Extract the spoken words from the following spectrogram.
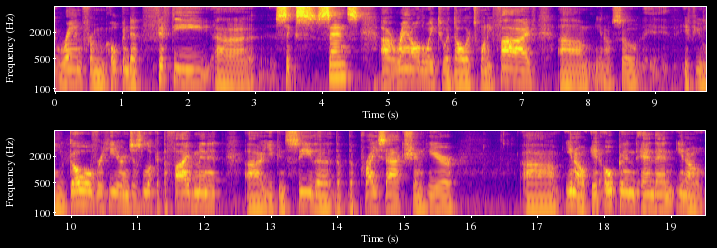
ran from opened at 56 uh, cents, ran all the way to $1.25. Um, you know, so if you go over here and just look at the five minute, you can see the, the, the price action here. Um, you know, it opened and then, you know,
